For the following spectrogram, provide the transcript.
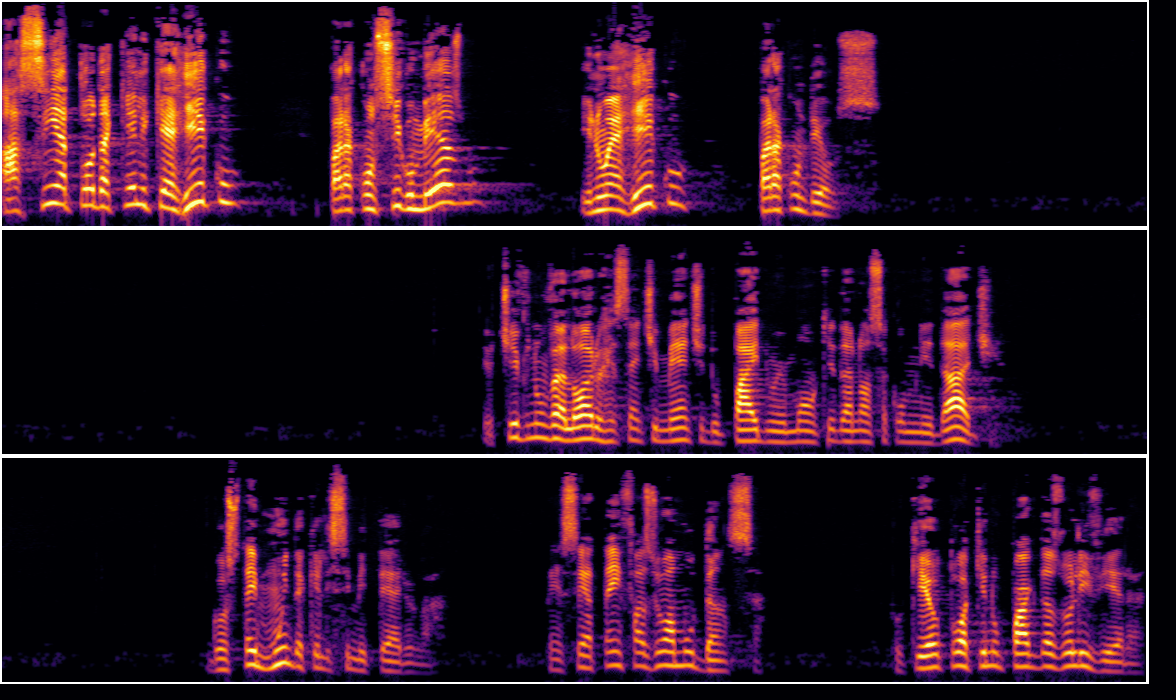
Assim é todo aquele que é rico para consigo mesmo e não é rico para com Deus. Eu tive num velório recentemente do pai de um irmão aqui da nossa comunidade. Gostei muito daquele cemitério lá. Pensei até em fazer uma mudança. Porque eu estou aqui no Parque das Oliveiras.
